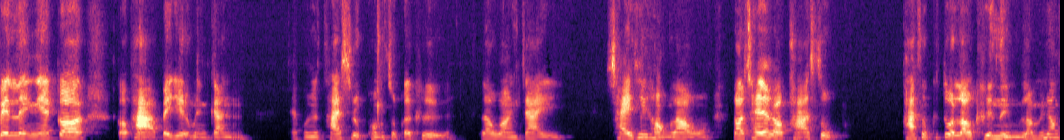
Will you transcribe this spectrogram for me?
เป็นอะไรเงี้ยก็ก็ผ่าไปเยอะเหมือนกัน แต่ผลสุดท้ายสรุปของสุดก็คือ เราวางใจใช้ที่ของเรา เราใช้แล้วเราผาสุขผาสุกที่ตัวเราคือหนึ่งเราไม่ต้อง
